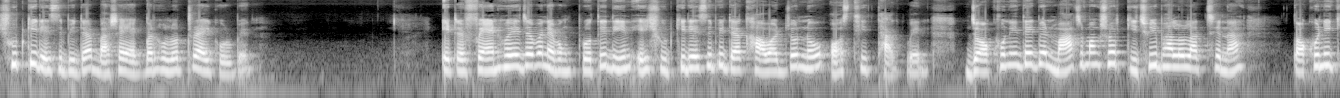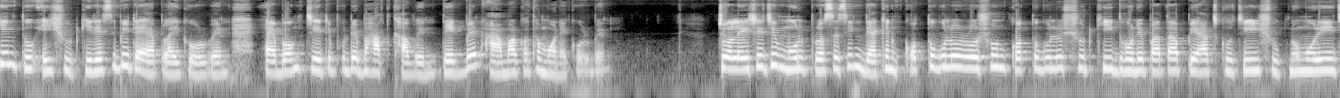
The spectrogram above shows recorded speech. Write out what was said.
শুটকি রেসিপিটা বাসায় একবার হলো ট্রাই করবেন। এটার ফ্যান হয়ে যাবেন এবং প্রতিদিন এই শুটকি রেসিপিটা খাওয়ার জন্য অস্থির থাকবেন। যখনই দেখবেন মাছ, মাংস আর কিছুই ভালো লাগছে না, তখনই কিন্তু এই শুটকি রেসিপিটা অ্যাপ্লাই করবেন এবং চেটে পুটে ভাত খাবেন। দেখবেন আমার কথা মনে করবেন। চলে এসেছি মূল প্রসেসিং দেখেন কতগুলো রসুন, কতগুলো শুটকি, ধনে পাতা, পেঁয়াজ কুচি, শুকনো মরিচ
